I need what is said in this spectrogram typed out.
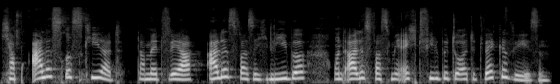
Ich habe alles riskiert. Damit wäre alles, was ich liebe und alles, was mir echt viel bedeutet, weg gewesen.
